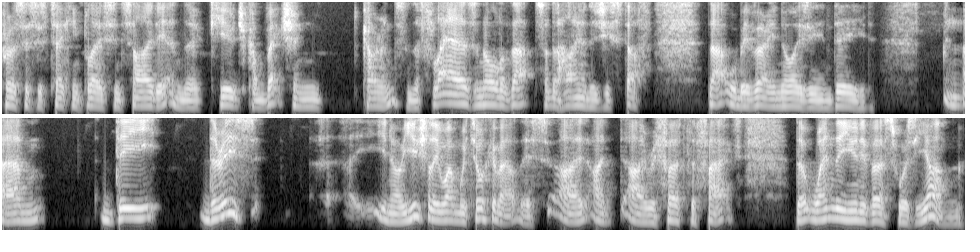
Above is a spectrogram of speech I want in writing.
processes taking place inside it and the huge convection currents and the flares and all of that sort of high energy stuff. That will be very noisy indeed. Mm. Um, the there is you know, usually when we talk about this, I, I, I, refer to the fact that when the universe was young,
